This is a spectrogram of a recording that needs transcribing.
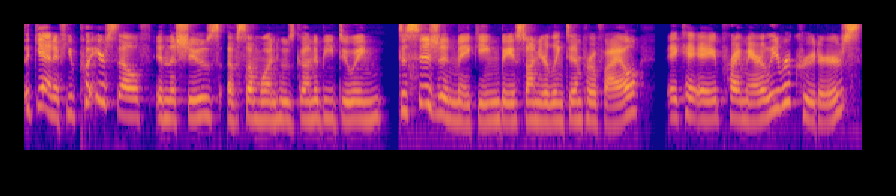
again if you put yourself in the shoes of someone who's going to be doing decision making based on your linkedin profile aka primarily recruiters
